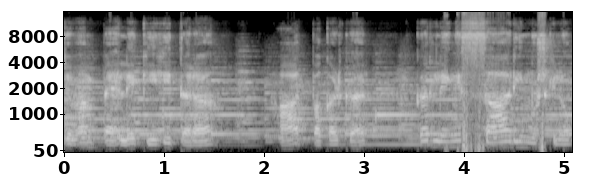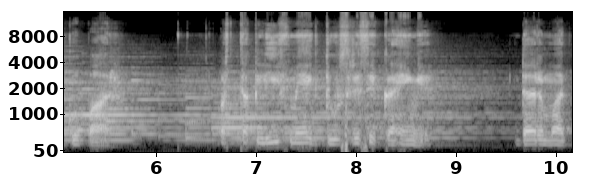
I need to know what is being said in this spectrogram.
जब हम पहले की ही तरह हाथ पकड़कर कर लेंगे सारी मुश्किलों को पार। और तकलीफ़ में एक दूसरे से कहेंगे, डर मत,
